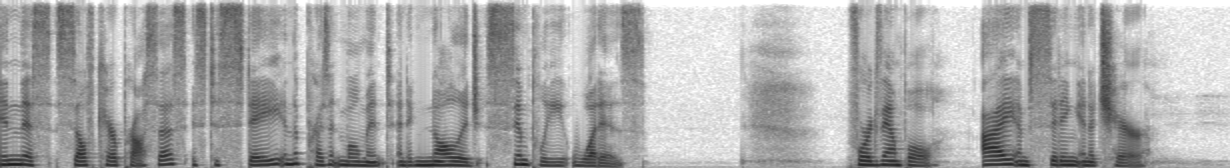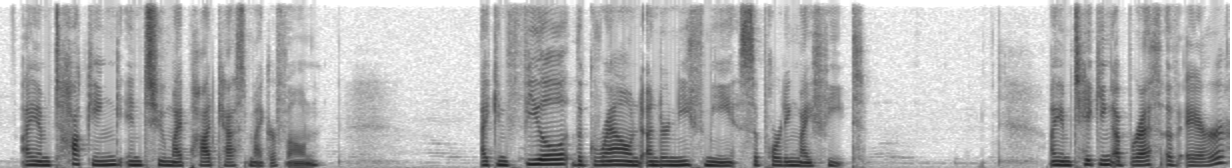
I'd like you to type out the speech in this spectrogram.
in this self care process is to stay in the present moment and acknowledge simply what is. For example, I am sitting in a chair. I am talking into my podcast microphone. I can feel the ground underneath me supporting my feet. I am taking a breath of air.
